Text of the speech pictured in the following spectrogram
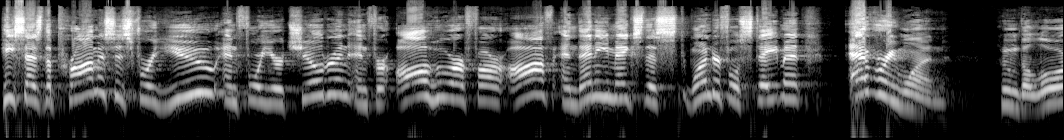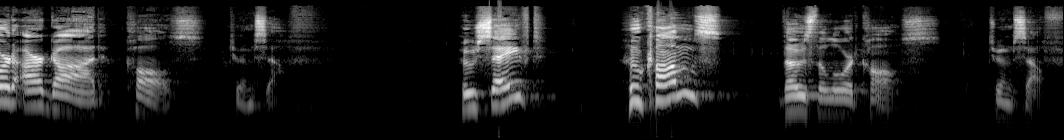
He says, The promise is for you and for your children and for all who are far off. And then he makes this wonderful statement everyone whom the Lord our God calls to himself. Who's saved? Who comes? Those the Lord calls to himself.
